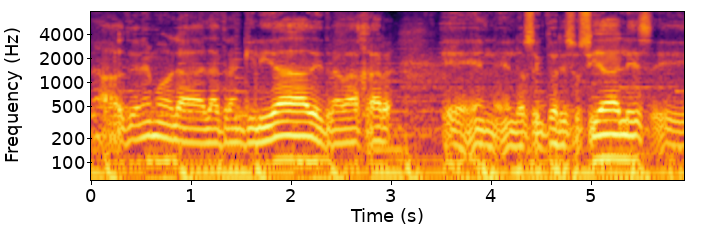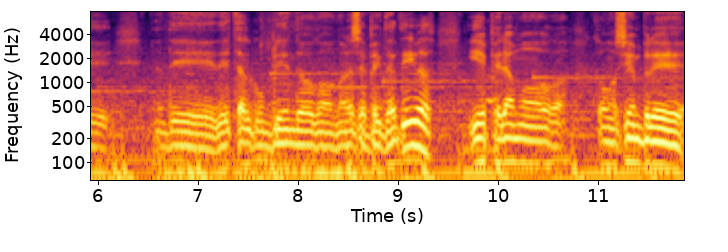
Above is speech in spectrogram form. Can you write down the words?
No, tenemos la, la tranquilidad de trabajar eh, en, en, los sectores sociales, eh, de, de, estar cumpliendo con, con, las expectativas y esperamos, como siempre,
